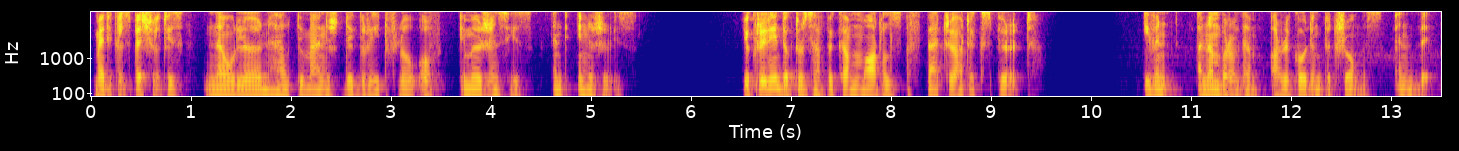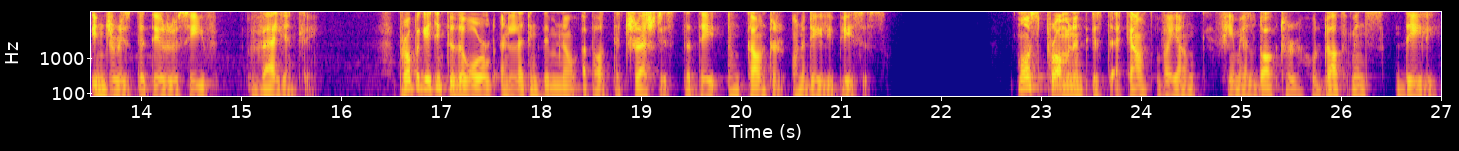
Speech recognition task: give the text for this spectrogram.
medical specialties now learn how to manage the great flow of emergencies and injuries. Ukrainian doctors have become models of patriotic spirit. Even a number of them are recording the traumas and the injuries that they receive valiantly, propagating to the world and letting them know about the tragedies that they encounter on a daily basis. Most prominent is the account of a young female doctor who documents daily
